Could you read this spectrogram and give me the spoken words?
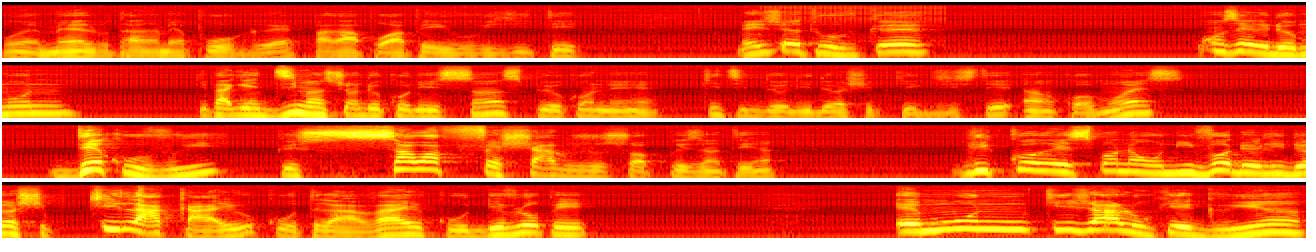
ou remet, remet progrès par rapport à pays où visiter. Mais il se trouve que, mon série de monde qui pas une dimension de connaissance pour connaître quel type de leadership qui existait, encore moins, découvrir que ça va faire chaque jour soit présenté, hein, lui correspond au niveau de leadership qui la caillou, qu'on travaille, qu'on développe. Et moun qui jaloux qui est griant,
